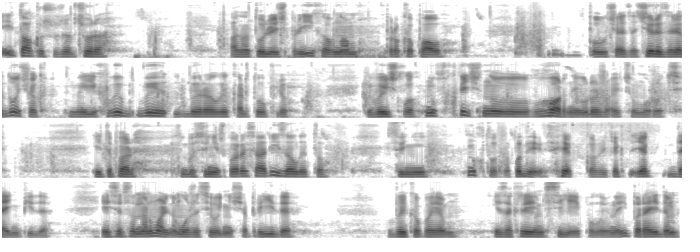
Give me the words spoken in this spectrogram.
І також уже вчора Анатолійович приїхав, нам прокопав, получається, через рядочок. Ми їх вибирали картоплю. І вийшло, ну, фактично гарний урожай в цьому році. І тепер, бо сьогодні ж порося різали, то сьогодні, ну хто знає, подивимося, як кажуть, як, як день піде. Якщо все нормально, може сьогодні ще приїде, викопаємо і закриємо цієї половини. І перейдемо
